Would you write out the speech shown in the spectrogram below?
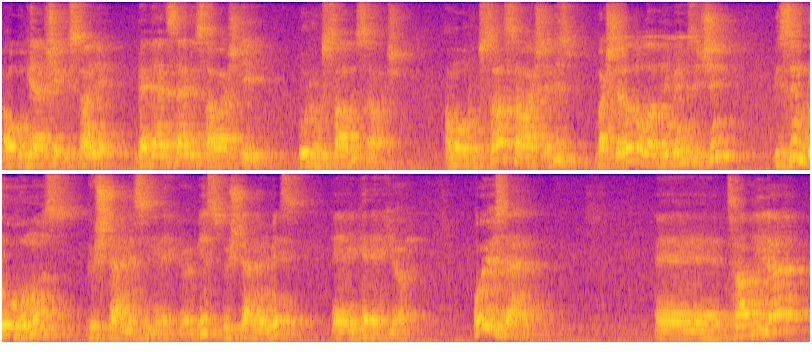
Ama bu gerçek bir hani bedensel bir savaş değil. Bu ruhsal bir savaş. Ama o ruhsal savaşta biz başarılı olabilmemiz için bizim ruhumuz güçlenmesi gerekiyor. Biz güçlenmemiz e, gerekiyor. O yüzden e, Tanrı'yla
